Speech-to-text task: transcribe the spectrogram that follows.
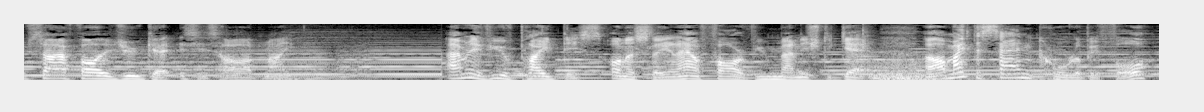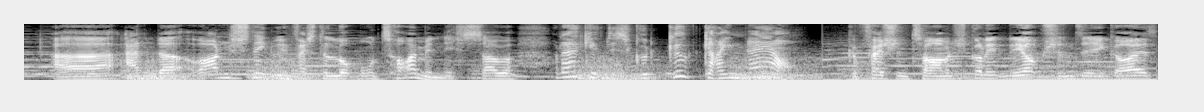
If so, how far did you get? This is hard, mate. How many of you have played this, honestly, and how far have you managed to get? Uh, I made the sand crawler before, uh, and uh, I just need to invest a lot more time in this, so uh, I don't give this a good, good game now. Confession time, I just got into the options here, guys.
